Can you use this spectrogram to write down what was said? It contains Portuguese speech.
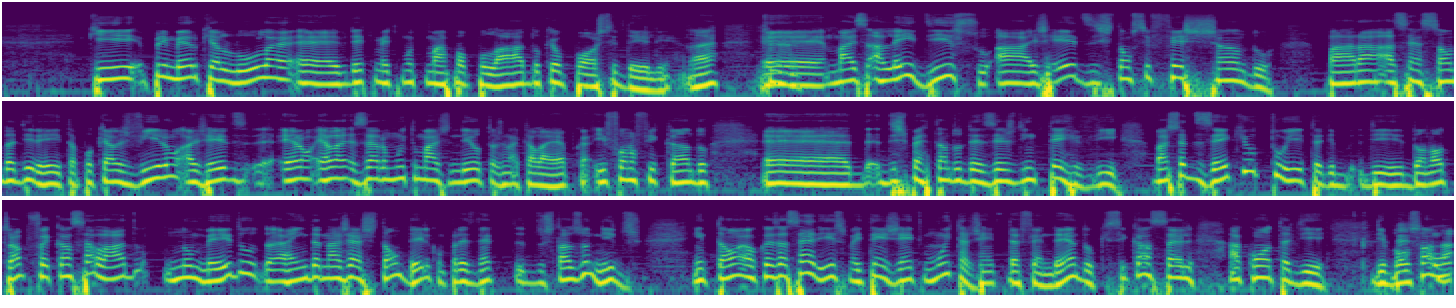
que, primeiro, que a Lula é evidentemente muito mais popular do que o poste dele, né? É, mas, além disso, as redes estão se fechando para a ascensão da direita, porque elas viram, as redes eram, elas eram muito mais neutras naquela época e foram ficando, é, de- despertando o desejo de intervir. Basta dizer que o Twitter de, de Donald Trump foi cancelado no meio, do, ainda na gestão dele como presidente dos Estados Unidos. Então é uma coisa seríssima e tem gente, muita gente defendendo que se cancele a conta de, de Bolsonaro.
